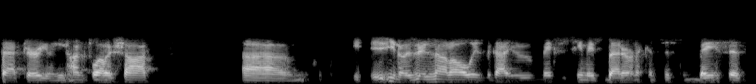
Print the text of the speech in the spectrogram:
factor. You know, he hunts a lot of shots. Um, you know, he's not always the guy who makes his teammates better on a consistent basis.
